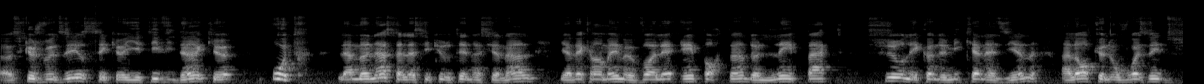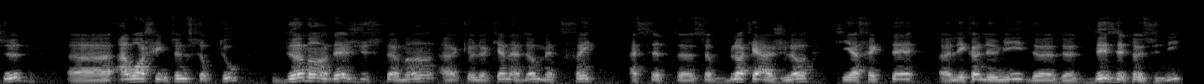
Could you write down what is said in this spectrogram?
Euh, ce que je veux dire, c'est qu'il est évident que, outre la menace à la sécurité nationale, il y avait quand même un volet important de l'impact sur l'économie canadienne, alors que nos voisins du Sud, à Washington surtout, demandaient justement que le Canada mette fin à ce blocage-là qui affectait l'économie de, des États-Unis.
